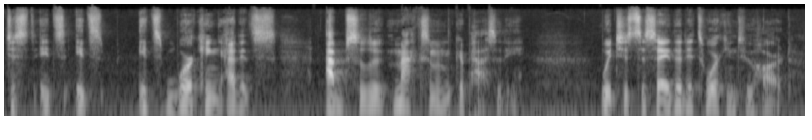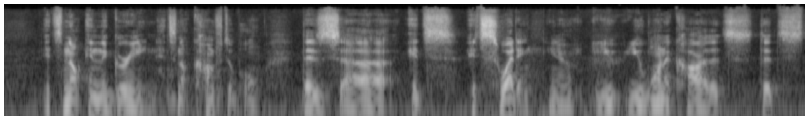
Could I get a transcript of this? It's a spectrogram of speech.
just it's it's it's working at its absolute maximum capacity which is to say that it's working too hard it's not in the green it's not comfortable there's uh, it's it's sweating. You know, you you want a car that's that's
